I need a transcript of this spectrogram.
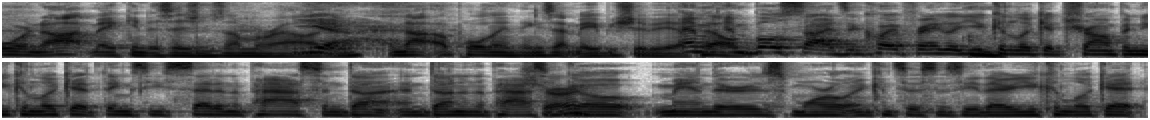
or not making decisions on morality Yeah. and not upholding things that maybe should be and, upheld. and both sides. And quite frankly, you can look at Trump and you can look at things he's said in the past and done and done in the past Sure. and go, man, there is moral inconsistency there. You can look at,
